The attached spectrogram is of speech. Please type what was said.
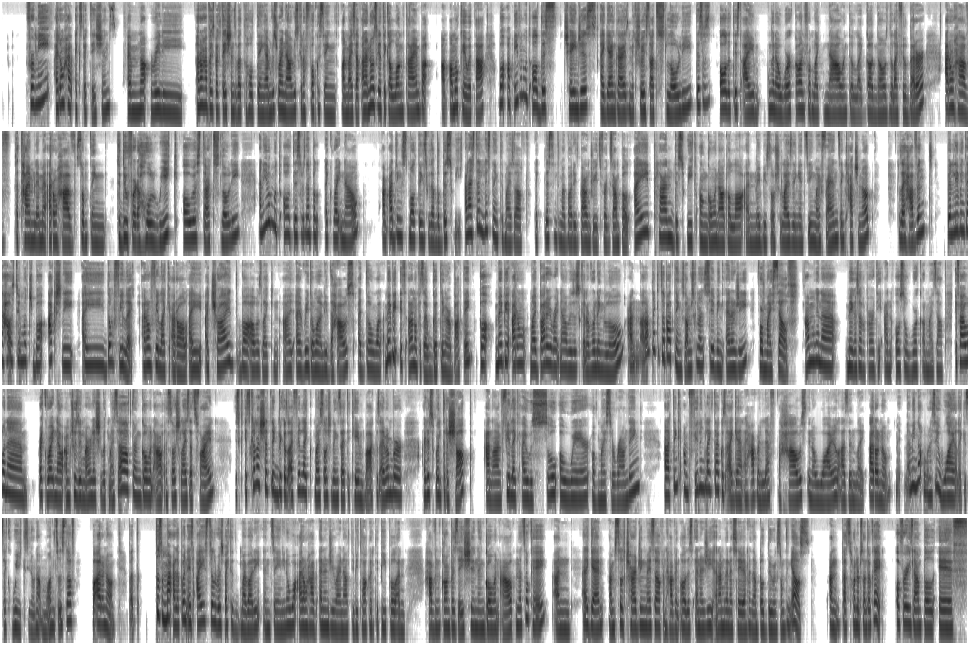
for me, I don't have expectations. I'm not really I don't have expectations about the whole thing. I'm just right now I'm just gonna focusing on myself. And I know it's gonna take a long time, but I'm, I'm okay with that. But um, even with all this changes, again, guys, make sure you start slowly. This is all that this I'm gonna work on from like now until like God knows that I feel better. I don't have a time limit. I don't have something to do for the whole week. Always start slowly. And even with all this, for example, like right now, I'm adding small things, for example, this week. And I still listening to myself, like listening to my body's boundaries. For example, I planned this week on going out a lot and maybe socializing and seeing my friends and catching up because I haven't been leaving the house too much, but actually I don't feel like I don't feel like it at all. I I tried, but I was like mm, I, I really don't want to leave the house. I don't want maybe it's I don't know if it's a good thing or a bad thing, but maybe I don't my battery right now is just kind of running low and I don't think it's a bad thing. So I'm just gonna saving energy for myself. I'm gonna make myself a priority and also work on myself. If I wanna like right now I'm choosing my relationship with myself, then going out and socialize, that's fine. It's, it's kind of shitting because I feel like my social anxiety came back because I remember I just went to the shop and I feel like I was so aware of my surrounding. And I think I'm feeling like that because again, I haven't left the house in a while, as in like, I don't know. I mean, not when I say while, like it's like weeks, you know, not months and stuff. But I don't know. But doesn't matter. The point is I still respected my body and saying, you know what, I don't have energy right now to be talking to people and having conversation and going out, and that's okay. And again, I'm still charging myself and having all this energy, and I'm gonna save it, for example, doing something else. And that's 100% okay. Or for example, if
